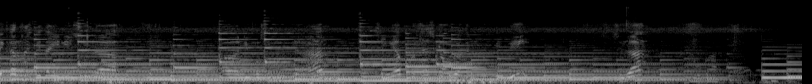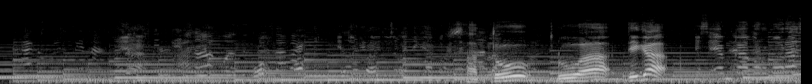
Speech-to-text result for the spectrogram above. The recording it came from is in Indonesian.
tapi karena kita ini sudah uh, di musim hujan sehingga proses yang udah terlalui sudah satu dua tiga SMK Barbora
